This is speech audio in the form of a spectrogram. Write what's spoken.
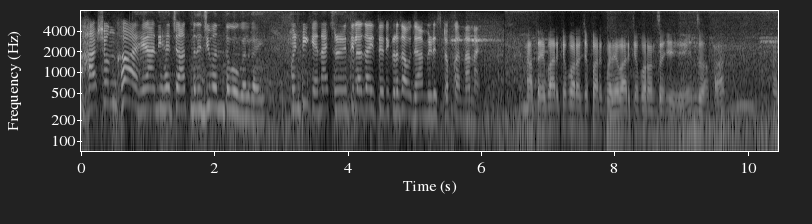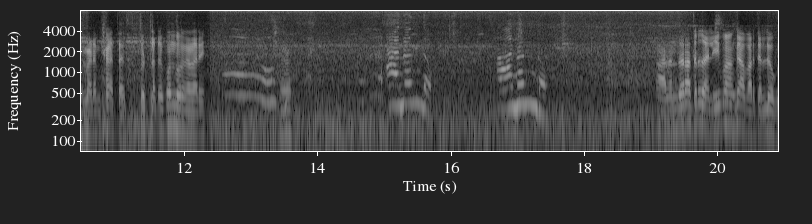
हा शंख आहे आणि ह्याच्या आतमध्ये जिवंत गोगलगाई पण ठीक आहे नॅचरली तिला जायचंय तिकडे जाऊ द्या आम्ही डिस्टर्ब करणार नाही. आता हे बारक्या पोरांच्या पार्कमध्ये बारक्या पोरांचं हे झोका आणि मॅडम खेळतात तुटला तर कोण धरून येणार आहे? हं. आनंद. आनंद. आनंद रात्र झाली मग घाबरत्याला लोक.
